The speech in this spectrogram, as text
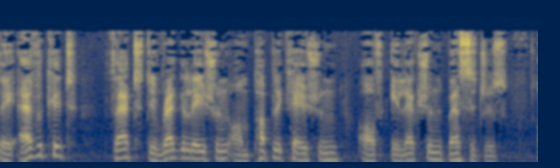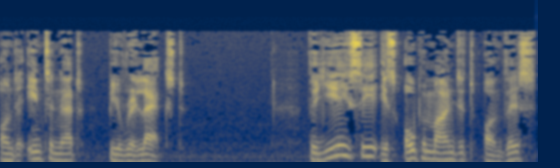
They advocate that the regulation on publication of election messages on the Internet be relaxed. The EAC is open minded on this,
